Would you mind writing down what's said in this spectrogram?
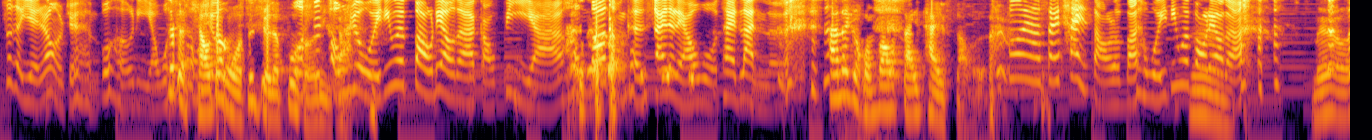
这个也让我觉得很不合理啊。我这个桥段我是觉得不合理。我是同学，我一定会爆料的啊，搞屁呀！红包怎么可能塞得了我？太烂了。他那个红包塞太少了。对啊，塞太少了吧？我一定会爆料的啊。没有，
